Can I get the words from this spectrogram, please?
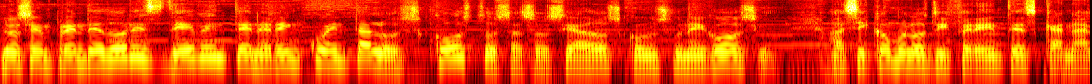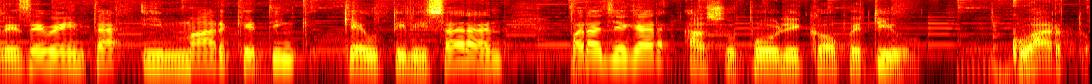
Los emprendedores deben tener en cuenta los costos asociados con su negocio, así como los diferentes canales de venta y marketing que utilizarán para llegar a su público objetivo. Cuarto,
